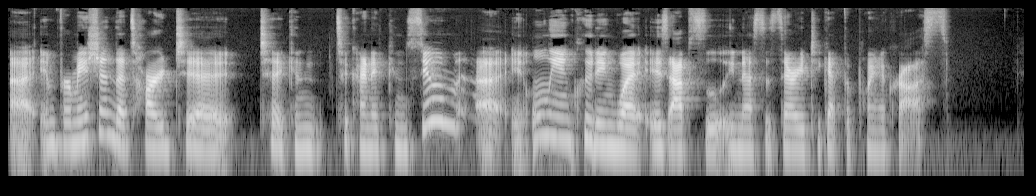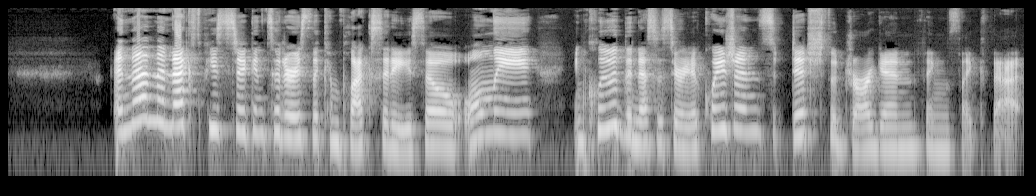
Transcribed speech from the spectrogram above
uh, information that's hard to to to kind of consume. Uh, only including what is absolutely necessary to get the point across. And then the next piece to consider is the complexity. So only include the necessary equations, ditch the jargon, things like that.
